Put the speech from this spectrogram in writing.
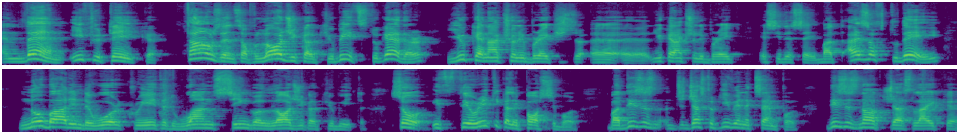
And then if you take thousands of logical qubits together, you can actually break uh, uh you can actually break ECDSA. But as of today, nobody in the world created one single logical qubit. So it's theoretically possible but this is just to give you an example. This is not just like uh,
